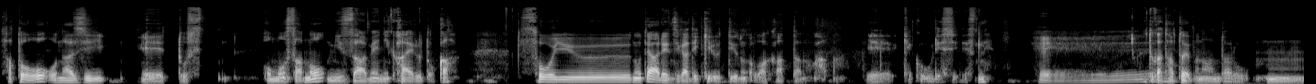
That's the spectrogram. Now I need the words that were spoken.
砂糖を同じ、えっ、と、し重さの水飴に変えるとか、そういうのでアレンジができるっていうのが分かったのが、えー結構嬉しいですね。へえ。とか、例えばなんだろう。うん。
